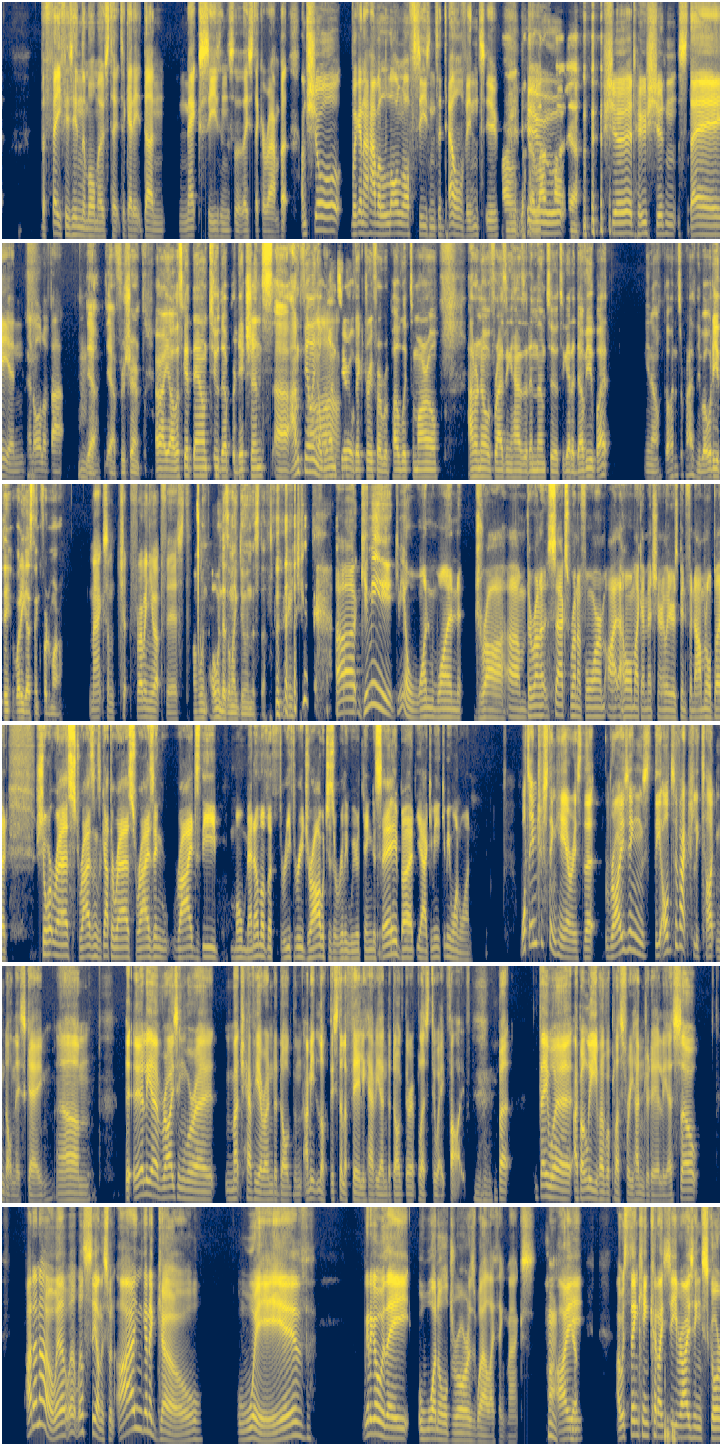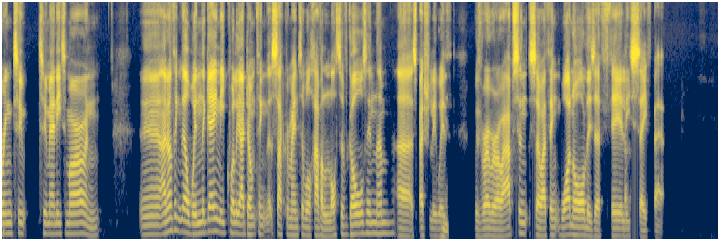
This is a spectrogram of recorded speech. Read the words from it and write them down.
the faith is in them almost to, to get it done next season so that they stick around. But I'm sure we're gonna have a long off season to delve into um, who yeah. should, who shouldn't stay, and and all of that. Yeah, mm-hmm. yeah, for sure. All right, y'all, let's get down to the predictions. Uh, I'm feeling a 1 0 victory for Republic tomorrow. I don't know if Rising has it in them to, to get a W, but, you know, go ahead and surprise me. But what do you think? What do you guys think for tomorrow? Max, I'm ch- throwing you up first. Owain, Owain doesn't like doing this stuff. uh, give me give me a one-one draw. Um, the run of Sacks run of form at home, like I mentioned earlier, has been phenomenal. But short rest, Rising's got the rest. Rising rides the momentum of a three-three draw, which is a really weird thing to say. But yeah, give me give me one-one. What's interesting here is that Rising's the odds have actually tightened on this game. Um, earlier Rising were a much heavier underdog than I mean, look, they're still a fairly heavy underdog. They're at plus two eight five, mm-hmm. but they were, I believe, over plus three hundred earlier. So I don't know. We'll, we'll we'll see on this one. I'm gonna go with. I'm gonna go with a one all draw as well. I think Max. Hmm. I yep. I was thinking, could I see Rising scoring too too many tomorrow? And uh, I don't think they'll win the game. Equally, I don't think that Sacramento will have a lot of goals in them, uh, especially with mm. with Roro absent. So I think one all is a fairly safe bet.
